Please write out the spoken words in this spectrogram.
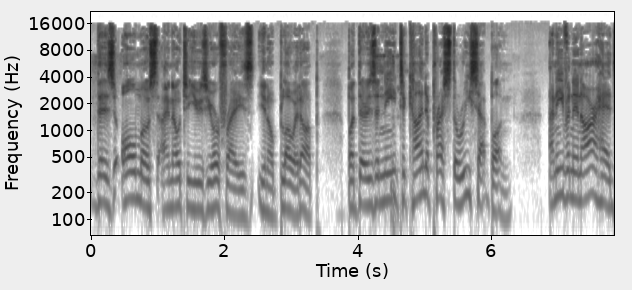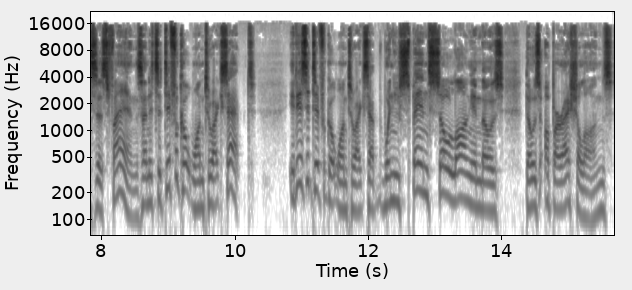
there's almost, I know to use your phrase, you know, blow it up, but there's a need to kind of press the reset button. And even in our heads as fans, and it's a difficult one to accept. It is a difficult one to accept when you spend so long in those those upper echelons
